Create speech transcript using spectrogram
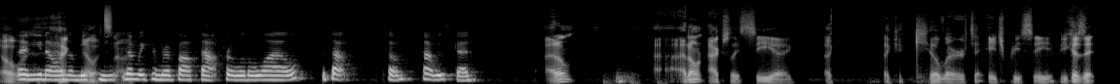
Oh, and you know, and then we no, can then we can rip off that for a little while. But that so that was good. I don't, I don't actually see a, a like a killer to HPC because it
